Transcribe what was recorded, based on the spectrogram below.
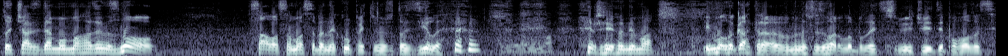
В той час йдемо в магазин знову. Сало само себе не купить, ми вже то з'їли. Вже його нема. І молока треба, в мене щось горло болить, чуєте по голосі.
